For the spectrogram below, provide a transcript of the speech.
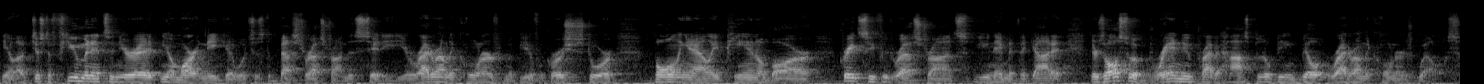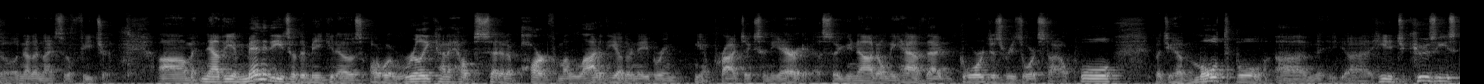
you know, just a few minutes and you're at, you know, Martinica, which is the best restaurant in the city. You're right around the corner from a beautiful grocery store, bowling alley, piano bar, great seafood restaurants, you name it, they got it. There's also a brand new private hospital being built right around the corner as well, so another nice little feature. Um, now, the amenities of the Mykonos are what really kind of helps set it apart from a lot of the other neighboring you know, projects in the area. So you not only have that gorgeous resort-style pool, but you have multiple um, uh, heated jacuzzis,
